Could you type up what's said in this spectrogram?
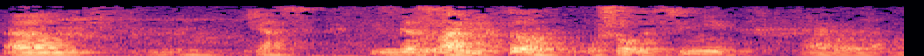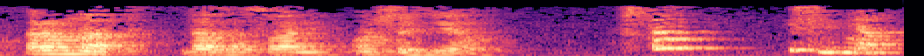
э, сейчас, из Гослами, кто ушел из семьи? Равнат, да, за с вами. Он что сделал? Встал и слинял.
